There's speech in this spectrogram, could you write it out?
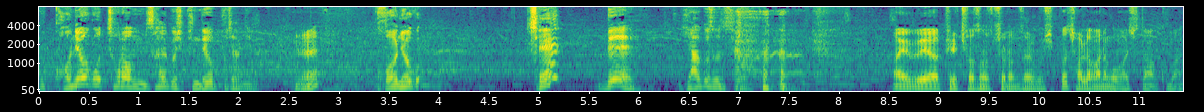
그 권혁우처럼 살고 싶은데요, 부장님. 예? 권혁우? 쟤? 네, 야구 선수요. 아니 왜 하필 저 선수처럼 살고 싶어? 잘 나가는 것 같지도 않구만.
